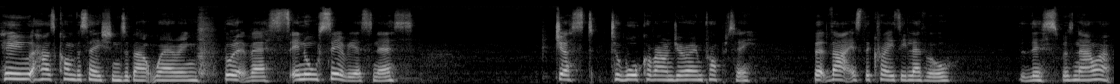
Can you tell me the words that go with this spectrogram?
Who has conversations about wearing bullet vests in all seriousness just to walk around your own property? But that is the crazy level that this was now at.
